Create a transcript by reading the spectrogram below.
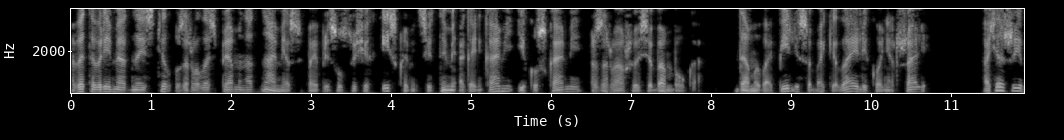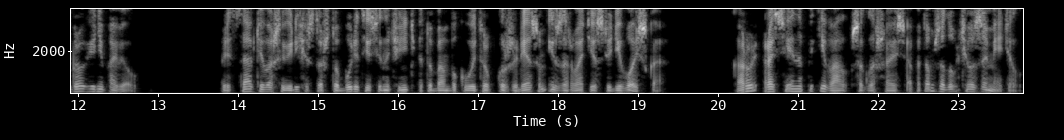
В это время одна из тел взорвалась прямо над нами, осыпая присутствующих искрами, цветными огоньками и кусками разорвавшегося бамбука. Дамы вопили, собаки лаяли, кони ржали. Отец же и бровью не повел. Представьте, Ваше Величество, что будет, если начинить эту бамбуковую трубку железом и взорвать ее среди войска. Король рассеянно покивал, соглашаясь, а потом задумчиво заметил.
